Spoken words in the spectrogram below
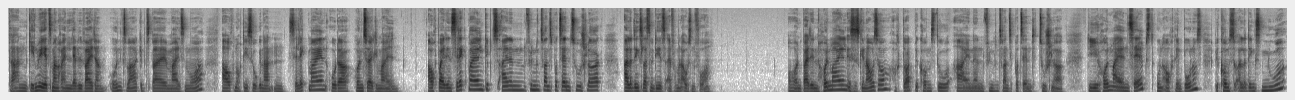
Dann gehen wir jetzt mal noch ein Level weiter. Und zwar gibt es bei Miles More auch noch die sogenannten Select-Meilen oder Hon-Circle-Meilen. Auch bei den Select-Meilen gibt es einen 25% Zuschlag. Allerdings lassen wir die jetzt einfach mal außen vor. Und bei den Hon-Meilen ist es genauso. Auch dort bekommst du einen 25% Zuschlag. Die Hon-Meilen selbst und auch den Bonus bekommst du allerdings nur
